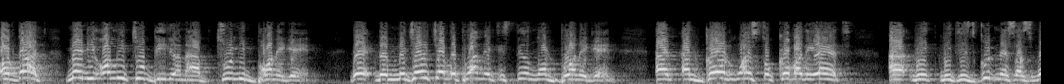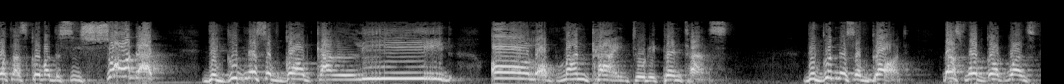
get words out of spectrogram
Of that, maybe only 2 billion are truly born again. The, the majority of the planet is still not born again. And, and God wants to cover the earth uh, with, with His goodness as waters cover the sea so that the goodness of God can lead all of mankind to repentance. The goodness of God. That's what God wants.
